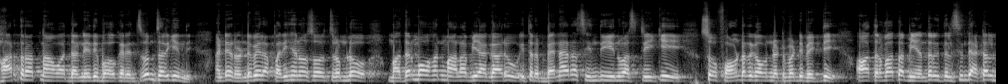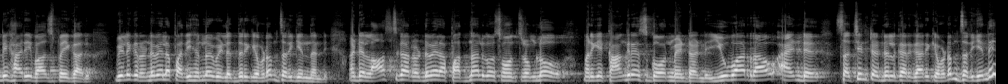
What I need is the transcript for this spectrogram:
భారతరత్న అవార్డు అనేది బహుకరించడం జరిగింది. అంటే రెండు వేల పదిహేనవ సంవత్సరంలో మదన్ మోహన్ గారు ఇతర బెనారస్ హిందూ యూనివర్సిటీకి సో ఫౌండర్గా ఉన్నటువంటి వ్యక్తి. ఆ తర్వాత మీ అందరికీ తెలిసింది అటల్ బిహారీ వాజ్పేయి గారు. వీళ్ళకి రెండు వేల పదిహేనులో వీళ్ళిద్దరికి ఇవ్వడం జరిగిందండి. అంటే లాస్ట్గా రెండు వేల పద్నాలుగో సంవత్సరంలో మనకి కాంగ్రెస్ గవర్నమెంట్ అండి యుఆర్ రావ్ అండ్ సచిన్ టెండూల్కర్ గారికి ఇవ్వడం జరిగింది.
